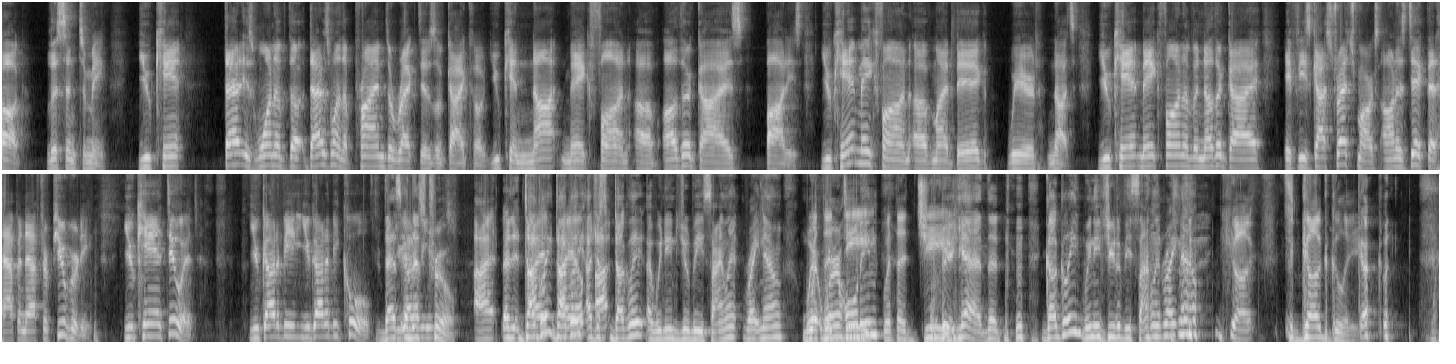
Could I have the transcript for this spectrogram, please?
dog, listen to me. You can't. That is one of the that is one of the prime directives of Guy Code. You cannot make fun of other guys' bodies. You can't make fun of my big weird nuts. You can't make fun of another guy if he's got stretch marks on his dick that happened after puberty. You can't do it. You gotta be you gotta be cool. That's that's be- true. I, Uh, Dougley, I- Dougley, I, I- just I- Dougley, uh, we need you to be silent right now. We're, with we're D, holding with a G. yeah, the Guggly, we need you to be silent right now. Gug- it's guggly. Guggly.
